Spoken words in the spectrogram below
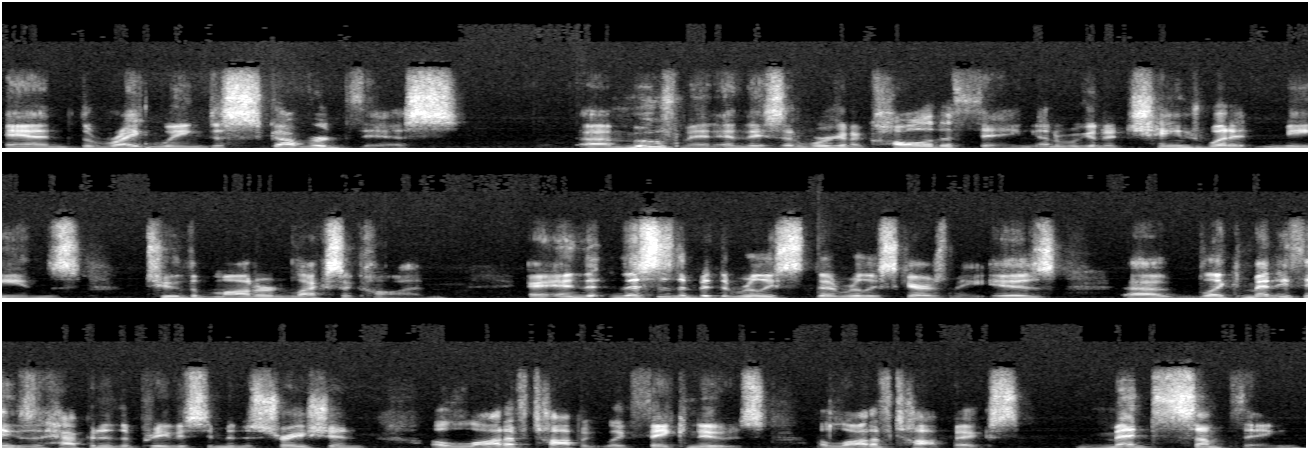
And the right wing discovered this uh, movement, and they said we're going to call it a thing, and we're going to change what it means to the modern lexicon. And, th- this is the bit that really that really scares me is uh, like many things that happened in the previous administration. A lot of topic like fake news, a lot of topics meant something.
